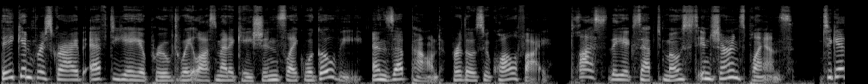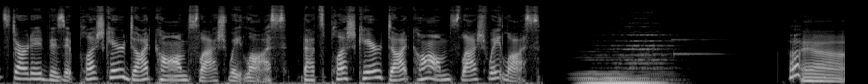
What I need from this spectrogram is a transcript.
They can prescribe FDA-approved weight loss medications like Wagovi and Zepbound for those who qualify. Plus, they accept most insurance plans. To get started, visit plushcare.com slash weight loss. That's plushcare.com slash weight loss. Eh,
